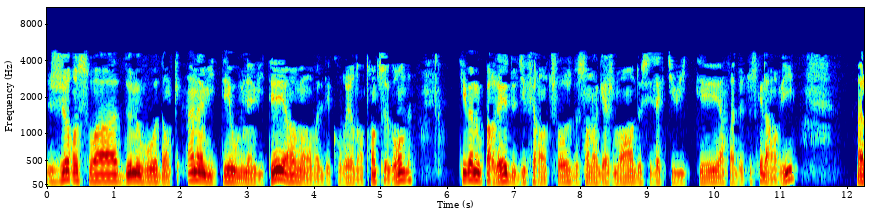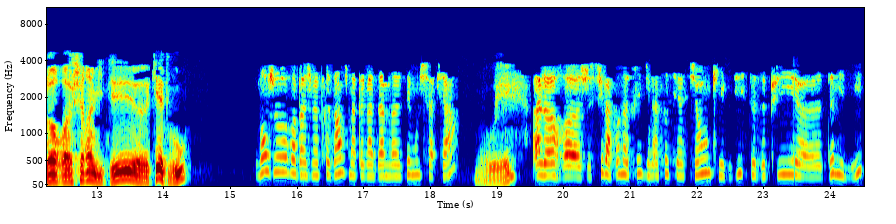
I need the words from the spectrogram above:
je reçois de nouveau donc un invité ou une invitée, hein, on va le découvrir dans 30 secondes, qui va nous parler de différentes choses, de son engagement, de ses activités, enfin de tout ce qu'elle a envie. Alors, euh, cher invité, euh, qui êtes-vous? Bonjour, ben, je me présente, je m'appelle Madame Zemoul Chapia. Oui, Alors, euh, je suis la fondatrice d'une association qui existe depuis euh, 2008.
